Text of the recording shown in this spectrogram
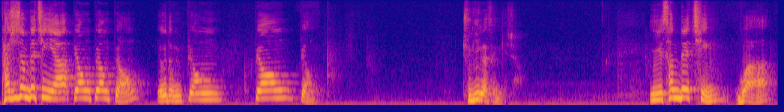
다시 점 대칭이야. 뿅뿅뿅. 여기도 뿅뿅뿅. 주기가 생기죠. 이 선 대칭과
